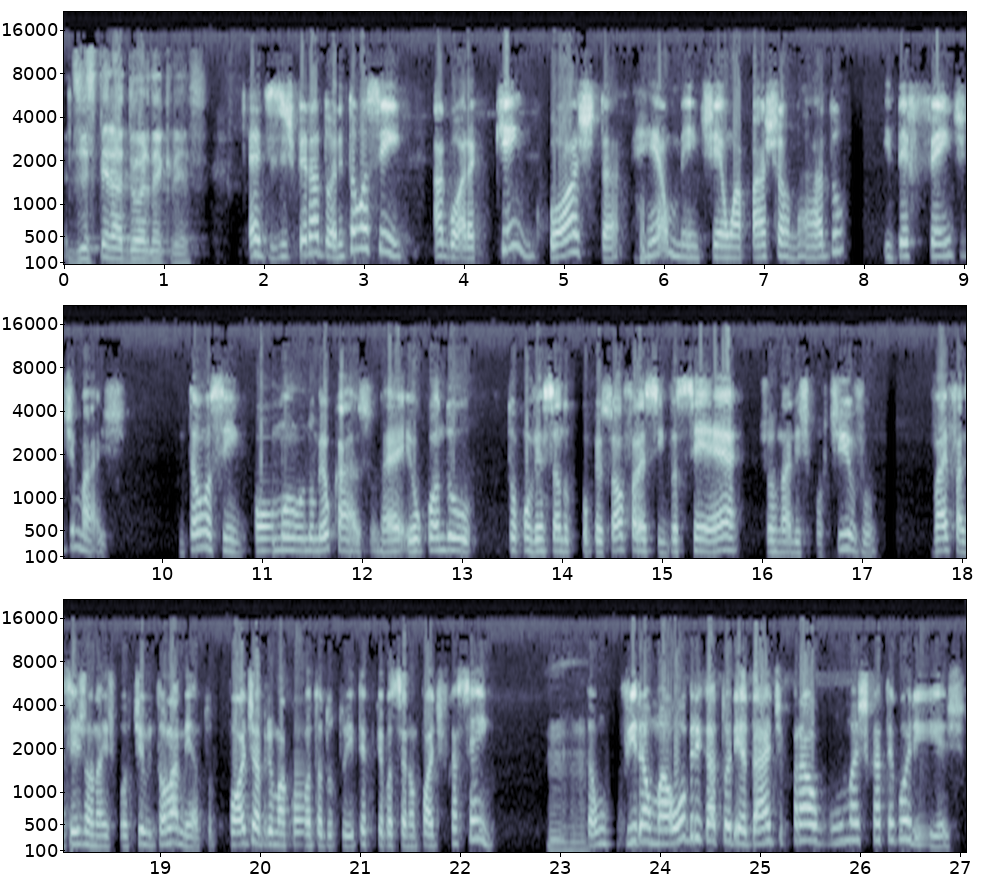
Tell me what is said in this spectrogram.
Desesperador, né, Cris? É desesperador. Então, assim, agora, quem gosta realmente é um apaixonado e defende demais. Então, assim, como no meu caso, né? Eu, quando estou conversando com o pessoal, falo assim: você é jornalista esportivo? Vai fazer jornalismo esportivo? Então, lamento. Pode abrir uma conta do Twitter, porque você não pode ficar sem. Uhum. Então, vira uma obrigatoriedade para algumas categorias.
